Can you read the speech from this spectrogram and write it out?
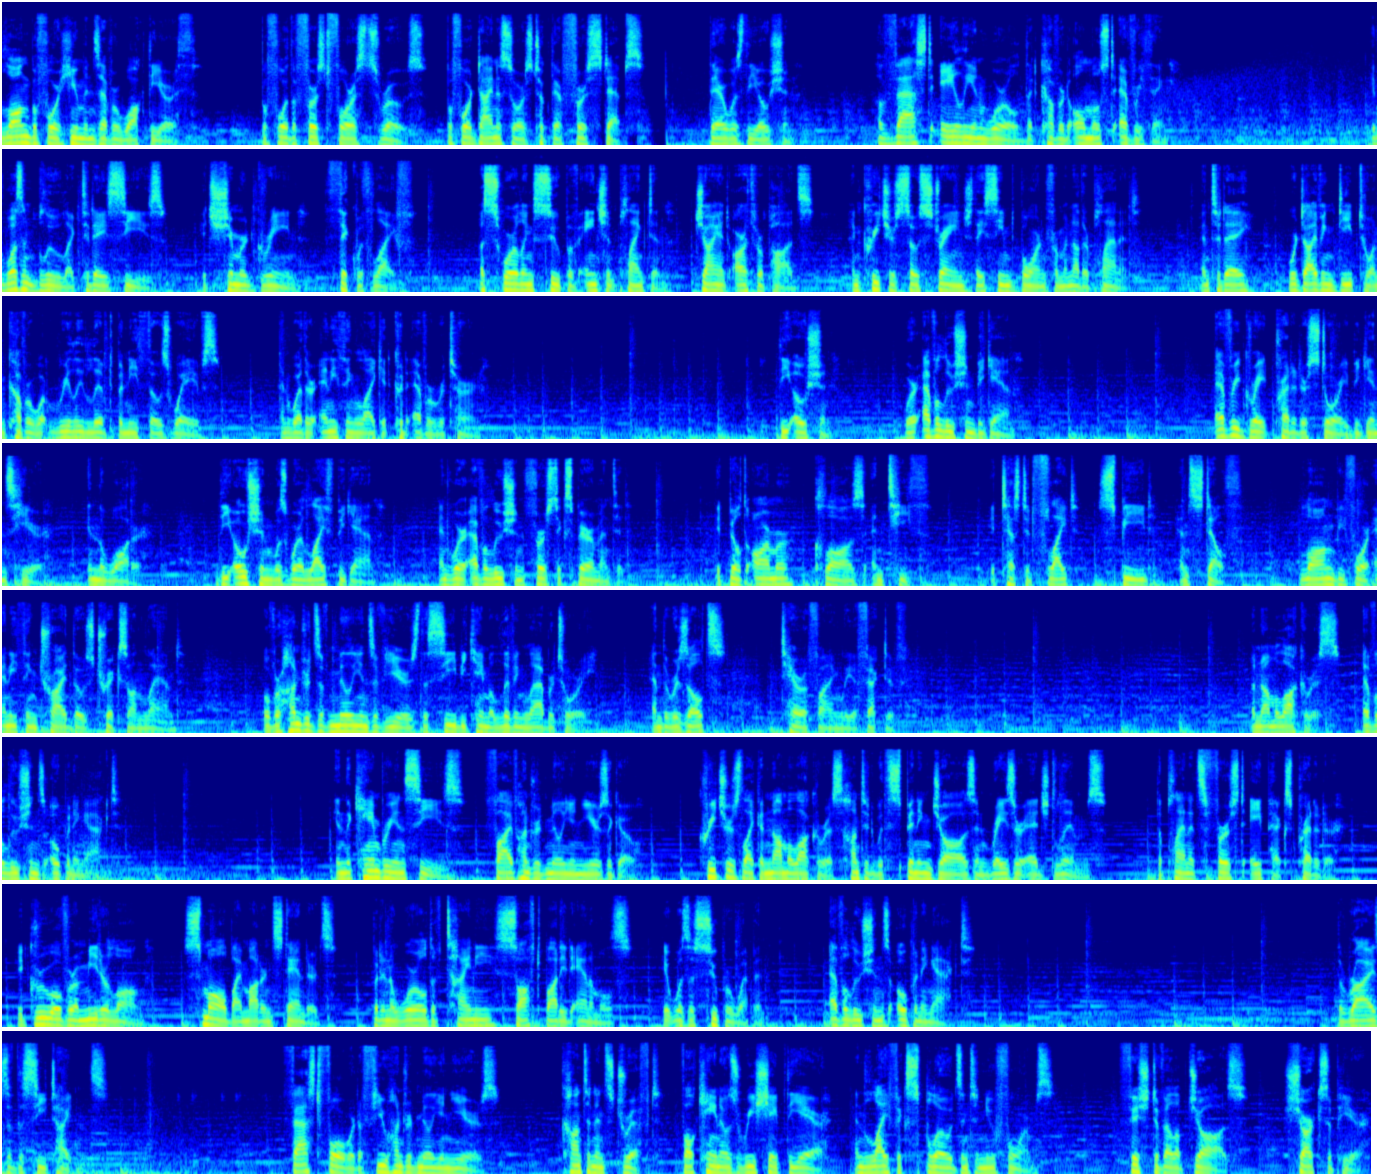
Long before humans ever walked the earth, before the first forests rose, before dinosaurs took their first steps, there was the ocean. A vast alien world that covered almost everything. It wasn't blue like today's seas, it shimmered green, thick with life. A swirling soup of ancient plankton, giant arthropods, and creatures so strange they seemed born from another planet. And today, we're diving deep to uncover what really lived beneath those waves, and whether anything like it could ever return. The ocean, where evolution began. Every great predator story begins here, in the water. The ocean was where life began, and where evolution first experimented. It built armor, claws, and teeth. It tested flight, speed, and stealth, long before anything tried those tricks on land. Over hundreds of millions of years, the sea became a living laboratory, and the results? Terrifyingly effective. Anomalocaris, Evolution's Opening Act. In the Cambrian Seas, 500 million years ago, creatures like Anomalocaris hunted with spinning jaws and razor-edged limbs, the planet's first apex predator. It grew over a meter long, small by modern standards, but in a world of tiny, soft-bodied animals, it was a superweapon. Evolution's opening act. The rise of the sea titans. Fast forward a few hundred million years. Continents drift, volcanoes reshape the air, and life explodes into new forms. Fish develop jaws, sharks appear,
